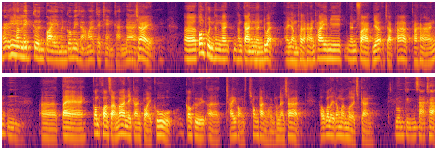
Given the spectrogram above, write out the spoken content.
ถ้าอืม ถ้าเล็กเกินไปมันก็ไม่สามารถจะแข่งขันได้ ใช่เอ่อ ต้นทุนทางการทางการเงินด้วยอะอย่างทหารไทยมีเงินฝากเยอะจากภาคทหารอืมอ่าแต่ก็มีความสามารถในการปล่อยกู้ก็คืออาใช้ของช่องทางของธนาชาติ เขาก็เลยต้องมาเมิร์จกัน รวมถึงสาขา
